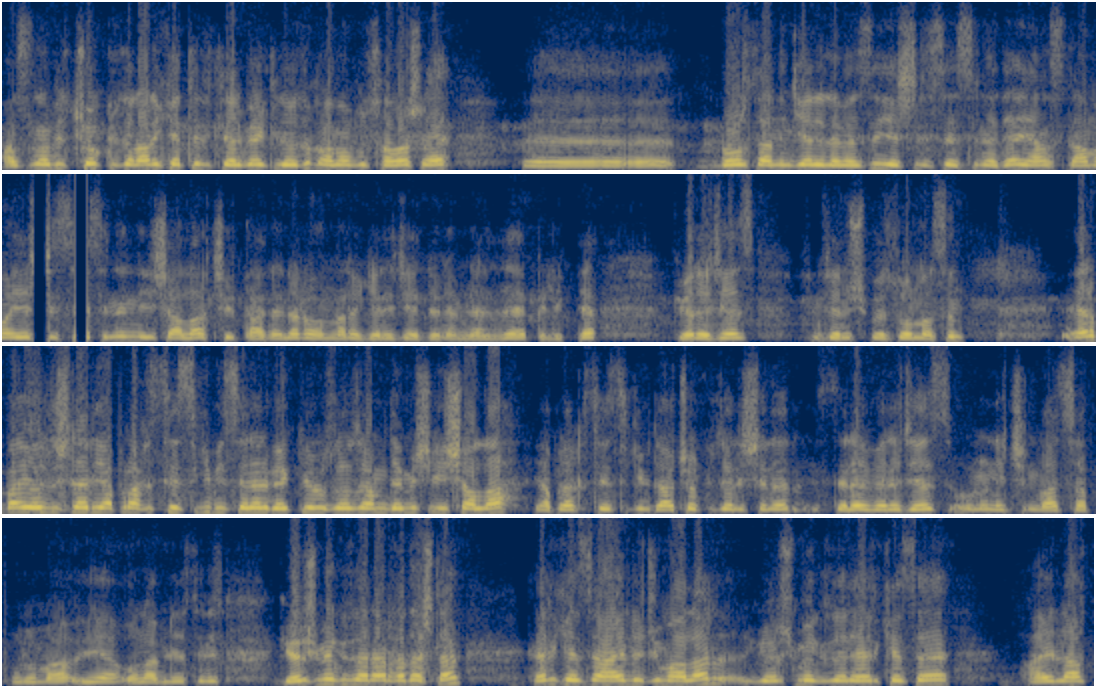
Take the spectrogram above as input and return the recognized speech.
Aslında biz çok güzel hareketlilikler bekliyorduk ama bu savaş ve e, borsanın gerilemesi yeşil hissesine de yansıdı ama yeşil hissesinin inşallah çift taneler onlara geleceği dönemlerde de hep birlikte göreceğiz. Kimsenin şüphesi olmasın. Erbay Özişler yaprak hissesi gibi hisseler bekliyoruz hocam demiş. İnşallah yaprak hissesi gibi daha çok güzel hisseler, hisseler vereceğiz. Onun için WhatsApp grubuma üye olabilirsiniz. Görüşmek üzere arkadaşlar. Herkese hayırlı cumalar. Görüşmek üzere herkese hayırlı hafta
